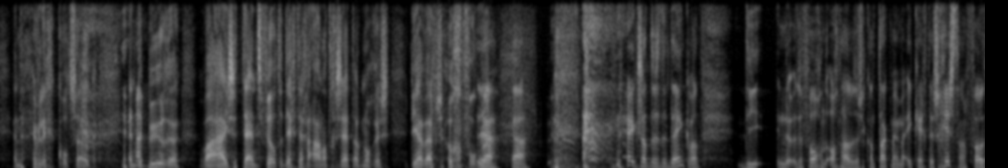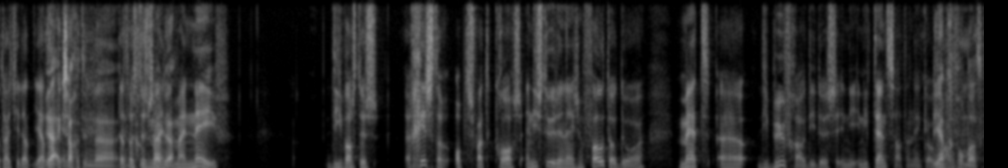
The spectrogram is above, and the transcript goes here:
En daar heeft liggen kotsen ook. en de buren waar hij zijn tent veel te dicht tegenaan had gezet ook nog eens. Die hebben hem zo gevonden. Ja, ja. Nee, ik zat dus te denken, want die, in de, de volgende ochtend hadden we dus contact mee. Maar ik kreeg dus gisteren een foto. Had je dat? Je had Ja, ik in- zag het in de in Dat de was dus mijn, ja. mijn neef. Die was dus gisteren op de Zwarte Cross. En die stuurde ineens een foto door met eh, die buurvrouw die dus in die, in die tent zat. En denk ik ook Die van, gevonden had.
